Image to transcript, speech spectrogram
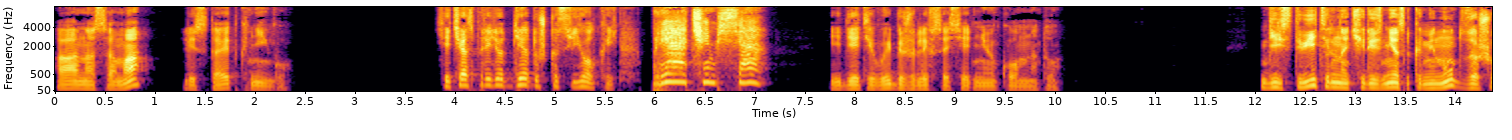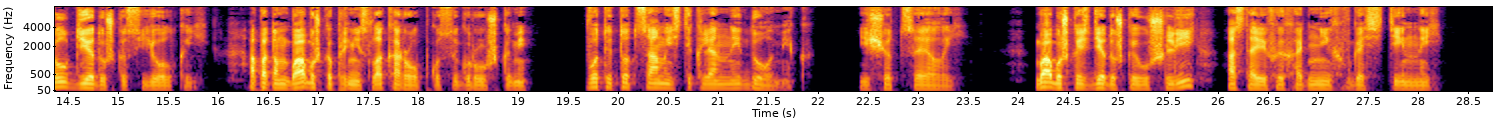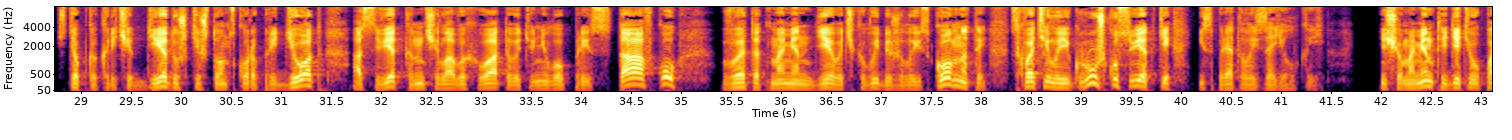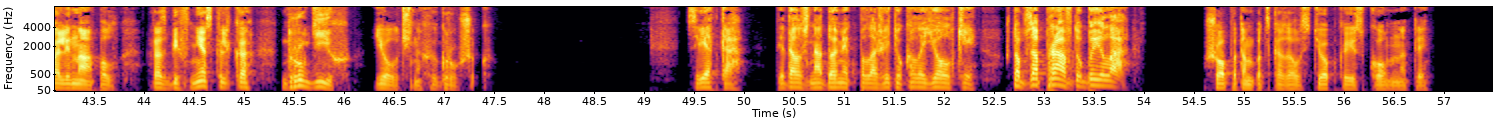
а она сама листает книгу. «Сейчас придет дедушка с елкой. Прячемся!» И дети выбежали в соседнюю комнату. Действительно, через несколько минут зашел дедушка с елкой, а потом бабушка принесла коробку с игрушками. Вот и тот самый стеклянный домик, еще целый. Бабушка с дедушкой ушли, оставив их одних в гостиной. Степка кричит дедушке, что он скоро придет, а Светка начала выхватывать у него приставку. В этот момент девочка выбежала из комнаты, схватила игрушку Светки и спряталась за елкой. Еще момент, и дети упали на пол, разбив несколько других елочных игрушек. «Светка, ты должна домик положить около елки, чтоб за правду было!» Шепотом подсказал Степка из комнаты.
